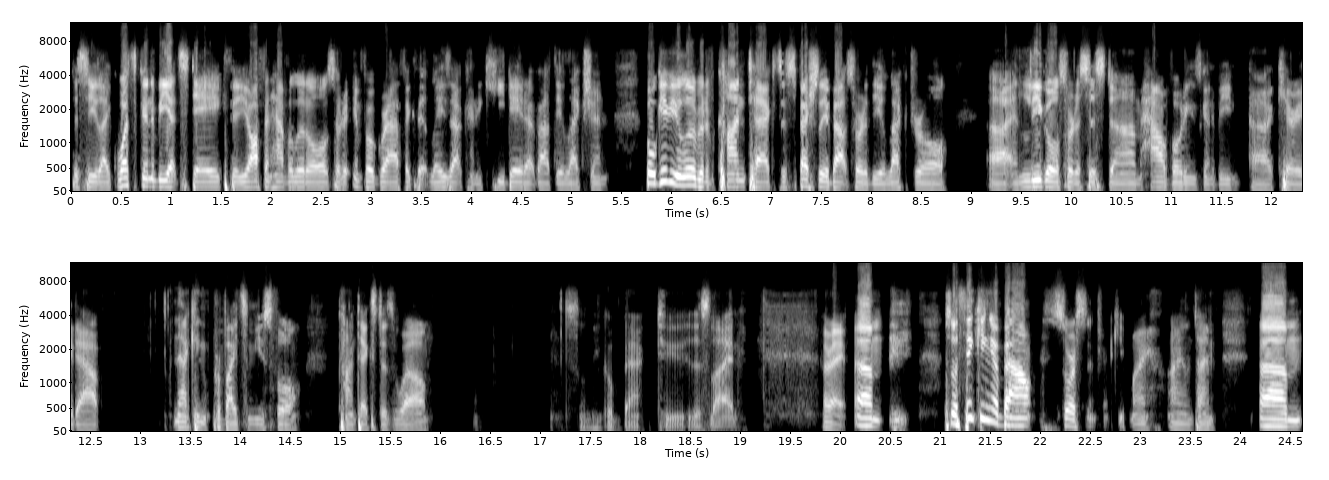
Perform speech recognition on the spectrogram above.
to see like what's going to be at stake. They often have a little sort of infographic that lays out kind of key data about the election. But we'll give you a little bit of context, especially about sort of the electoral uh, and legal sort of system, how voting is going to be uh, carried out. And that can provide some useful context as well. So let me go back to the slide. All right. Um, so thinking about source, I'm trying to keep my eye on time. Um,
